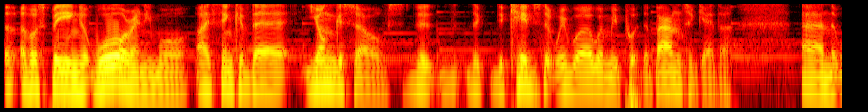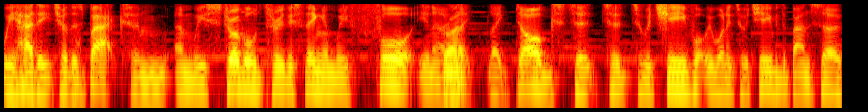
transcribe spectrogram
of us being at war anymore. I think of their younger selves, the, the the kids that we were when we put the band together and that we had each other's backs and and we struggled through this thing and we fought you know right. like like dogs to to to achieve what we wanted to achieve with the band. So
